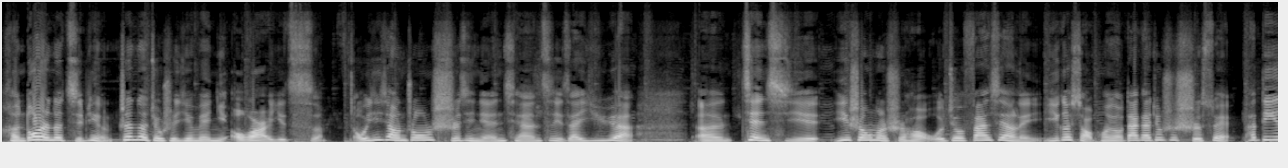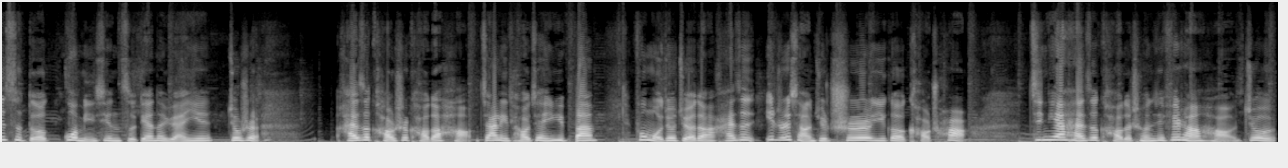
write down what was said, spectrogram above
很多人的疾病，真的就是因为你偶尔一次。我印象中十几年前自己在医院，嗯，见习医生的时候，我就发现了一个小朋友，大概就是十岁，他第一次得过敏性紫癜的原因就是孩子考试考得好，家里条件一般，父母就觉得孩子一直想去吃一个烤串儿，今天孩子考的成绩非常好，就。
